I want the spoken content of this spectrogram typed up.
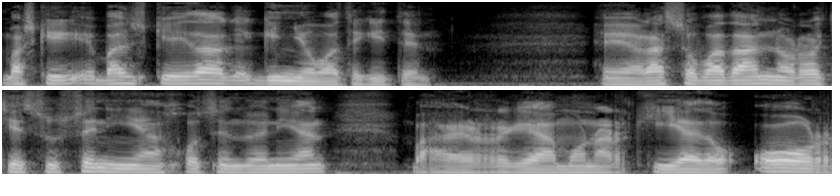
Baski, banski da gino bat egiten. E, arazo badan, norratxe zuzenian jotzen duenian, ba, erregea monarkia edo hor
